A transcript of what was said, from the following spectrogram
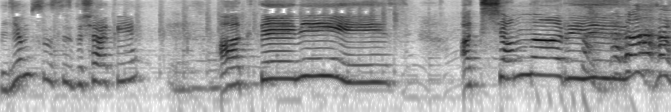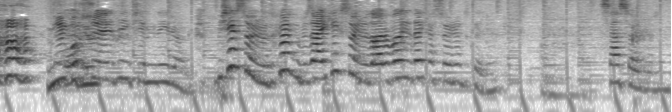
Biliyor musunuz siz bu şarkıyı? Akdeniz akşamları. Niye O gülüyorsun? söylediğin onu. Bir şey söylüyorduk ki biz erkek söylüyordu. Arabada giderken söylüyorduk öyle. Sen söylüyordun.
